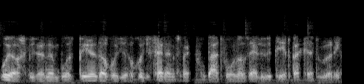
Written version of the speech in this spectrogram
olyasmire nem volt példa, hogy, hogy Ferenc megpróbált volna az előtérbe kerülni.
